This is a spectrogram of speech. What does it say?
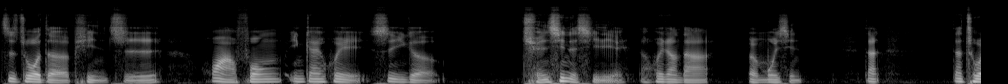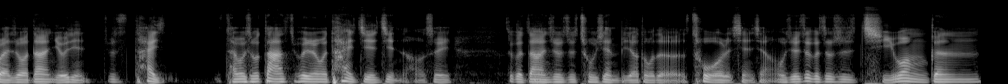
制作的品质、画风，应该会是一个全新的系列，那会让大家耳目一新。但但出来之后，当然有一点就是太才会说大家会认为太接近了哈，所以这个当然就是出现比较多的错愕的现象。我觉得这个就是期望跟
